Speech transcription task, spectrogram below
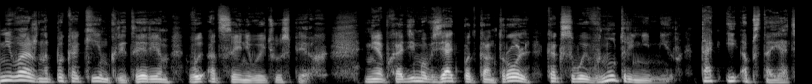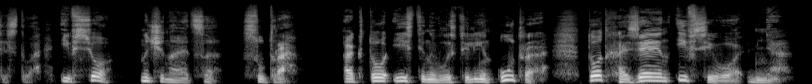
Неважно, по каким критериям вы оцениваете успех. Необходимо взять под контроль как свой внутренний мир, так и обстоятельства. И все начинается с утра. А кто истинный властелин утра, тот хозяин и всего дня.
